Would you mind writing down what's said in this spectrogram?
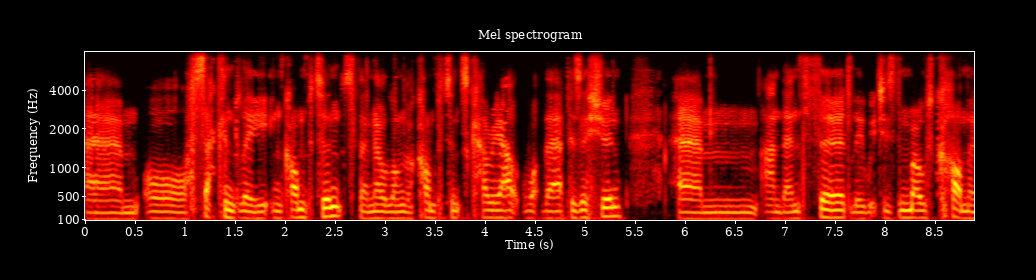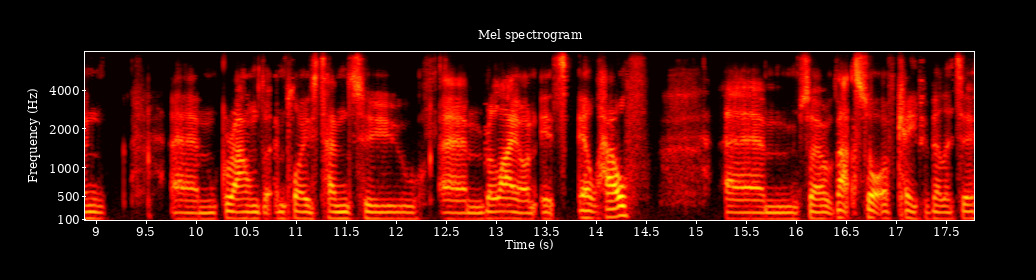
um, or secondly, incompetence, they're no longer competent to carry out what their position. Um, and then thirdly, which is the most common um, ground that employers tend to um, rely on, it's ill health. Um, so that sort of capability.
